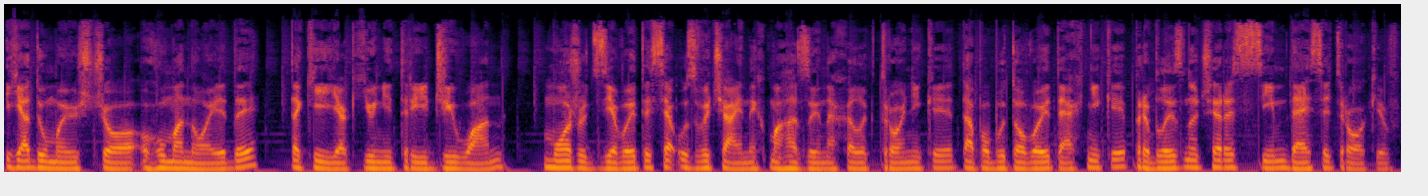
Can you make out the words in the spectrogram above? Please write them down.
Я думаю, що гуманоїди, такі як Unity G1, можуть з'явитися у звичайних магазинах електроніки та побутової техніки приблизно через 7-10 років.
